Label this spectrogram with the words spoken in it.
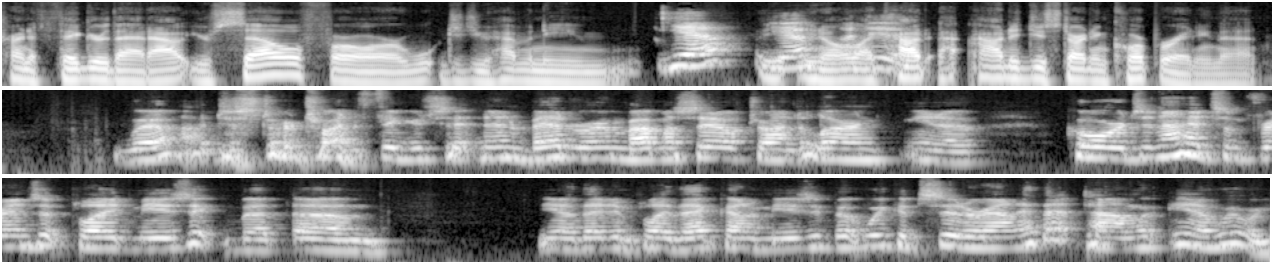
trying to figure that out yourself, or did you have any? Yeah, yeah. You know, like how how did you start incorporating that? Well, I just started trying to figure sitting in a bedroom by myself, trying to learn, you know, chords. And I had some friends that played music, but um, you know, they didn't play that kind of music. But we could sit around at that time. You know, we were.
